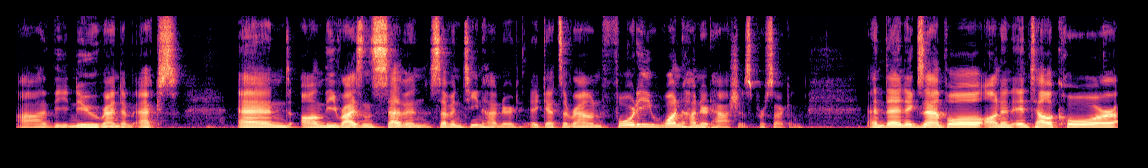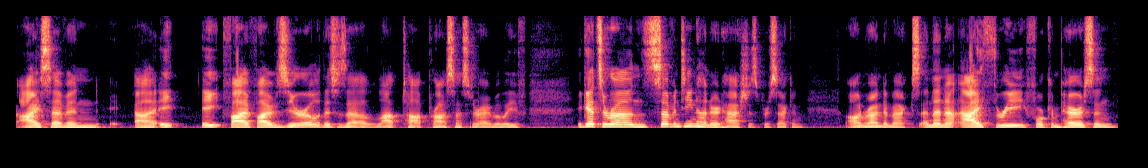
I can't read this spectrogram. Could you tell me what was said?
uh, the new RandomX. And on the Ryzen 7 1700, it gets around 4100 hashes per second. And then example on an Intel Core i7 uh, 8, 8550, this is a laptop processor, I believe. It gets around 1700 hashes per second on RandomX. And then an i3 for comparison,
